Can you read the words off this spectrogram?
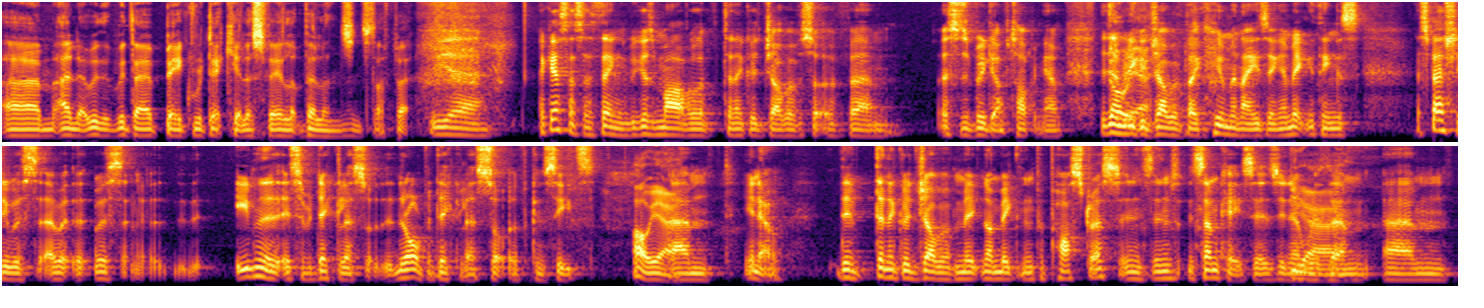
um, and with, with their big ridiculous vil- villains and stuff. But Yeah, I guess that's the thing because Marvel have done a good job of sort of. Um, this is really off topic now. They've done Oh, a really yeah. good job of like humanizing and making things, especially with uh, with, with even though it's a ridiculous. They're all ridiculous sort of conceits. Oh, yeah. Um, you know, they've done a good job of make, not making them preposterous in, in, in some cases. You know, Yeah. with um, um,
